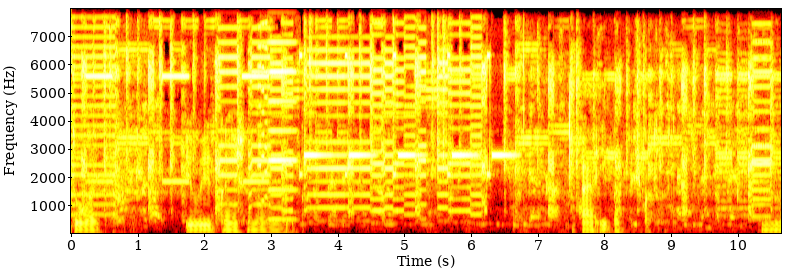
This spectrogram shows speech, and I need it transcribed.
100 лайков. И выйдет, конечно, новый лайк. А, и подписку. Ну.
